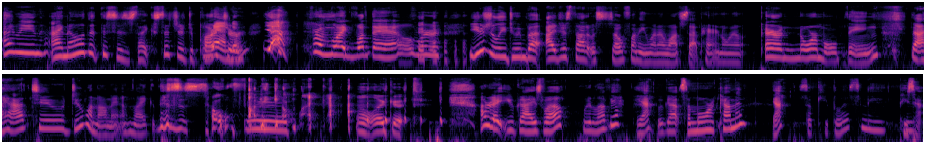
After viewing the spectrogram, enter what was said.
I mean, I know that this is like such a departure Random. Yeah. from like what the hell we're usually doing, but I just thought it was so funny when I watched that paranormal paranormal thing that I had to do one on it. I'm like, this is so funny. Mm. Oh my god. I don't like it. All right, you guys. Well, we love you. Yeah. We got some more coming. Yeah. So keep listening. Peace out.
